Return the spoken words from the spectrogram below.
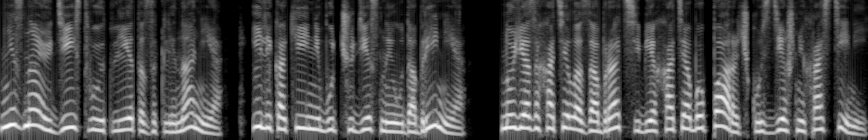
Не знаю, действуют ли это заклинания или какие-нибудь чудесные удобрения, но я захотела забрать себе хотя бы парочку здешних растений.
